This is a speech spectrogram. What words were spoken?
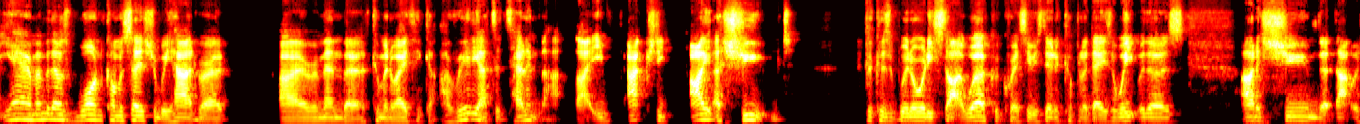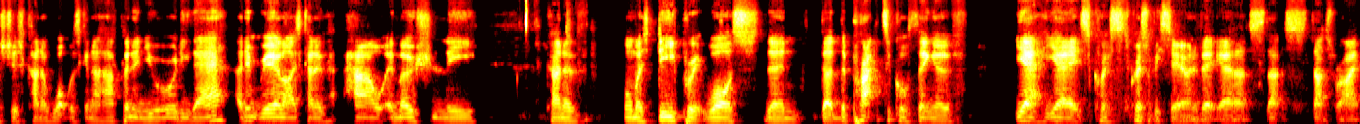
yeah, I remember there was one conversation we had where I, I remember coming away thinking I really had to tell him that. Like he actually, I assumed because we'd already started work with Chris, he was doing a couple of days a week with us. I'd assumed that that was just kind of what was going to happen, and you were already there. I didn't realize kind of how emotionally, kind of almost deeper it was than the the practical thing of, yeah, yeah, it's Chris. Chris will be here in a bit. Yeah, that's that's that's right.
